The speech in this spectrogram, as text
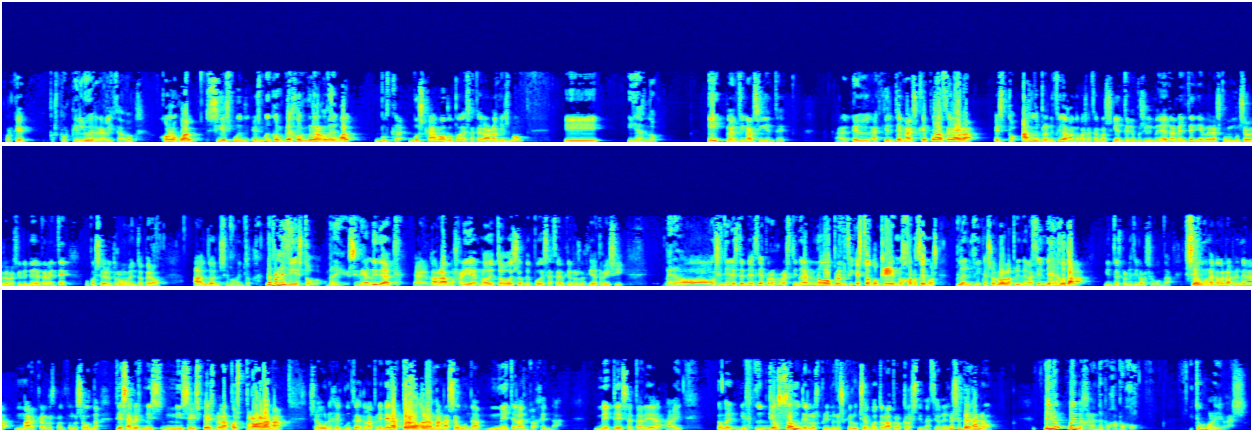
¿Por qué? Pues porque lo he realizado. Con lo cual, si es muy, es muy complejo, es muy largo, da igual, busca, busca algo que puedes hacer ahora mismo y, hazlo. Y planifica lo siguiente. aquí el tema es, ¿qué puedo hacer ahora? Esto, hazlo y planifica cuándo vas a hacer lo siguiente, que puede ser inmediatamente, ya verás como muchas veces va a ser inmediatamente o puede ser en otro momento, pero hazlo en ese momento. No planifiques todo, hombre, sería lo ideal. Hablábamos ayer, ¿no? De todo eso que puedes hacer que nos decía Tracy. Pero si tienes tendencia a procrastinar, no planifiques todo, que nos conocemos. Planifica solo la primera acción y ejecútala y entonces planifica la segunda. Según acabe la primera, marca los de la segunda. Ya sabes, mis, mis 6 P's, ¿verdad? Pues programa. Según ejecutes la primera, programa la segunda. Métela en tu agenda. Mete esa tarea ahí. Hombre, yo soy de los primeros que luchan contra la procrastinación. ¿eh? No siempre gano, pero voy mejorando poco a poco. ¿Y tú cómo lo llevas?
